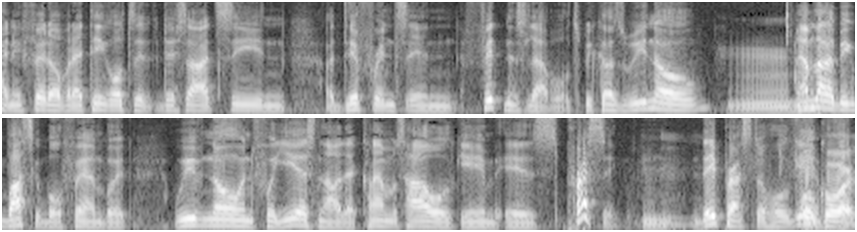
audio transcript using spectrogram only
benefit of it. I think also they start seeing a difference in fitness levels because we know. Mm-hmm. I'm not a big basketball fan, but we've known for years now that Clement Howell game is pressing. They press the whole Mm-hmm. Full game. court.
